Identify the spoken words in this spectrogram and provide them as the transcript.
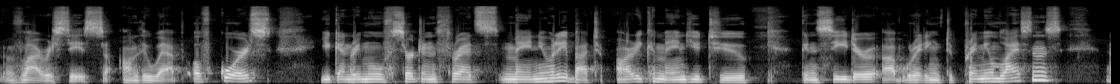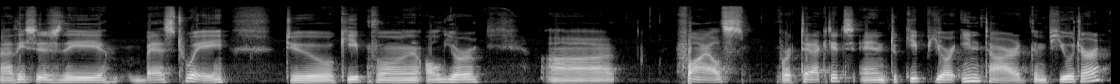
viruses on the web. Of course, you can remove certain threats manually, but I recommend you to consider upgrading to premium license. Uh, this is the best way to keep uh, all your uh, files protected and to keep your entire computer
